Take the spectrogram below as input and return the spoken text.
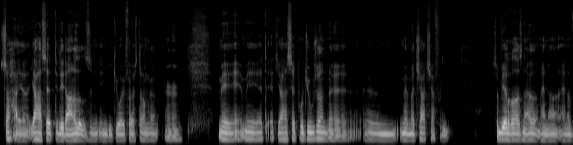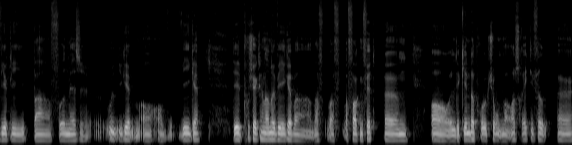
så har jeg, jeg har sat det lidt anderledes, end, end vi gjorde i første omgang. Øh, med, med at, at jeg har sat produceren øh, øh, med Machacha, fordi som vi allerede har snakket om, han har, han har virkelig bare fået en masse ud igennem, og, og Vega, det projekt, han lavede med Vega, var, var, var, var fucking fedt. Øhm, og Legenderproduktionen var også rigtig fed. Øh,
